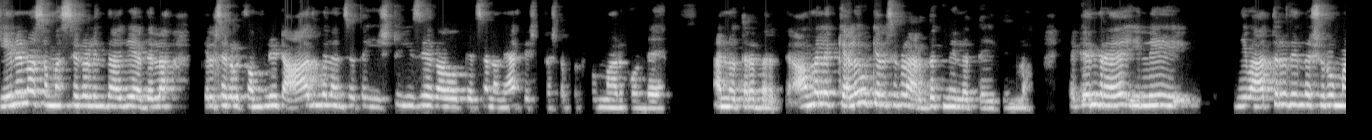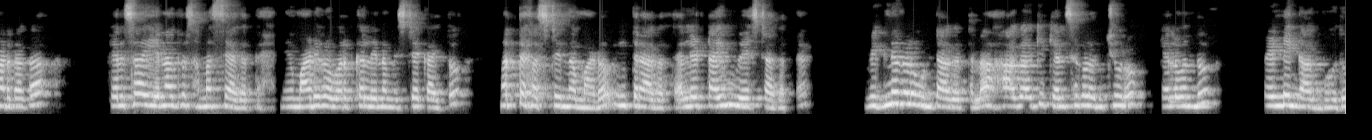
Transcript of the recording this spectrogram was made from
ಏನೇನೋ ಸಮಸ್ಯೆಗಳಿಂದಾಗಿ ಅದೆಲ್ಲ ಕೆಲಸಗಳು ಕಂಪ್ಲೀಟ್ ಆದ್ಮೇಲೆ ಅನ್ಸುತ್ತೆ, ಇಷ್ಟು ಈಸಿಯಾಗಿ ಆಗೋ ಕೆಲಸ ನಾನು ಯಾಕೆ ಎಷ್ಟು ಕಷ್ಟಪಟ್ಕೊಂಡು ಮಾಡ್ಕೊಂಡೆ ಅನ್ನೋ ತರ ಬರುತ್ತೆ. ಆಮೇಲೆ ಕೆಲವು ಕೆಲಸಗಳು ಅರ್ಧಕ್ ನಿಲ್ಲತ್ತೆ ಈ ತಿಂಗಳು. ಯಾಕೆಂದ್ರೆ ಇಲ್ಲಿ ನೀವು ಆತರದಿಂದ ಶುರು ಮಾಡಿದಾಗ ಕೆಲಸ ಏನಾದ್ರೂ ಸಮಸ್ಯೆ ಆಗುತ್ತೆ. ನೀವು ಮಾಡಿರೋ ವರ್ಕ್ ಅಲ್ಲಿ ಏನೋ ಮಿಸ್ಟೇಕ್ ಆಯ್ತು, ಮತ್ತೆ ಫಸ್ಟ್ ಇಂದ ಮಾಡೋ, ಈ ತರ ಆಗುತ್ತೆ. ಅಲ್ಲಿ ಟೈಮ್ ವೇಸ್ಟ್ ಆಗತ್ತೆ. ವಿಘ್ನಗಳು ಉಂಟಾಗತ್ತಲ್ಲ, ಹಾಗಾಗಿ ಕೆಲಸಗಳು ಒಂಚೂರು ಕೆಲವೊಂದು ಪೆಂಡಿಂಗ್ ಆಗಬಹುದು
